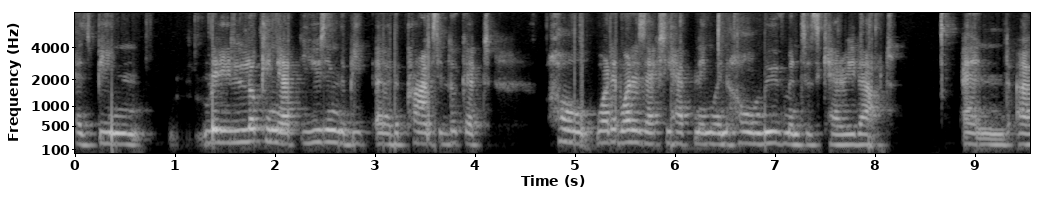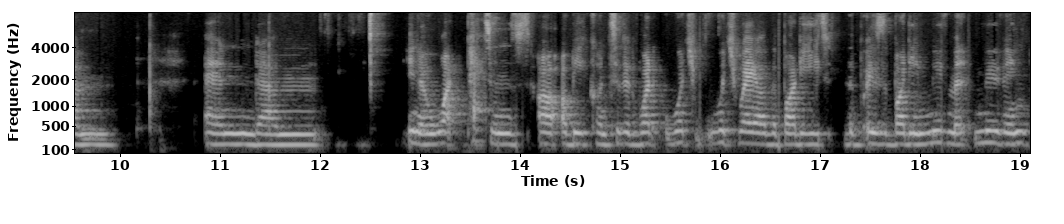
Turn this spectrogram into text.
has been really looking at using the uh, the Primus to look at whole what what is actually happening when whole movement is carried out, and um, and um, you know what patterns are, are being considered what which which way are the bodies the, is the body movement moving?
